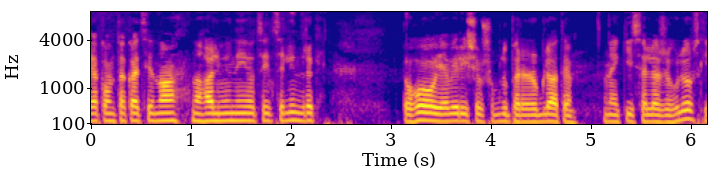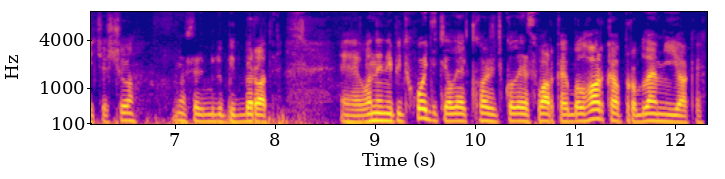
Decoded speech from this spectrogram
Як вам така ціна на гальмівний оцей циліндрик? Того я вирішив, що буду переробляти на якийсь аля Жигульовський чи що, ну, щось буду підбирати. Е, Вони не підходять, але як кажуть, коли є сварка і болгарка, проблем ніяких.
